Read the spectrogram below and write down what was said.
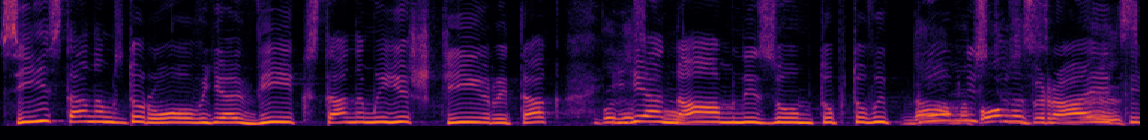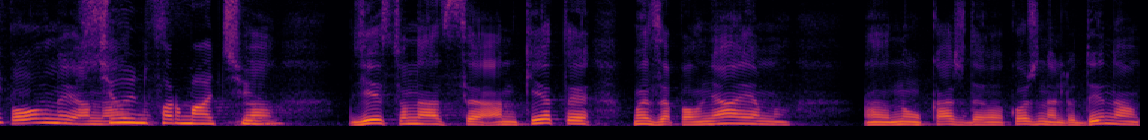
З її станом здоров'я, вік, станом її шкіри, так? Обов'язково. анамнезом. Тобто ви Да, повністю повністю, збираєте всю інформацію. Да. Є у нас анкети, ми заповняємо. Ну, кожна, кожна людина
